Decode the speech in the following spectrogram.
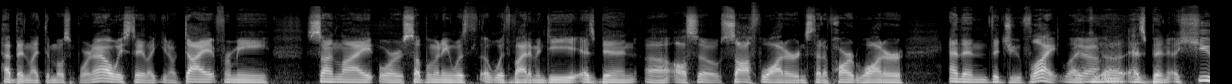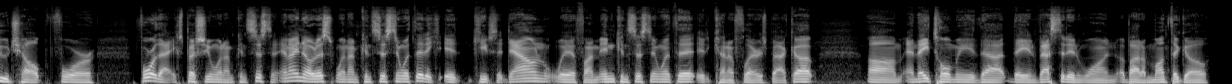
have been like the most important. I always say like you know diet for me, sunlight or supplementing with uh, with vitamin D has been uh, also soft water instead of hard water, and then the Joovv Light like Yeah. uh, has been a huge help for for that, especially when I'm consistent. And I notice when I'm consistent with it, it, it keeps it down. If I'm inconsistent with it, it kind of flares back up. Um, and they told me that they invested in one about a month ago,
